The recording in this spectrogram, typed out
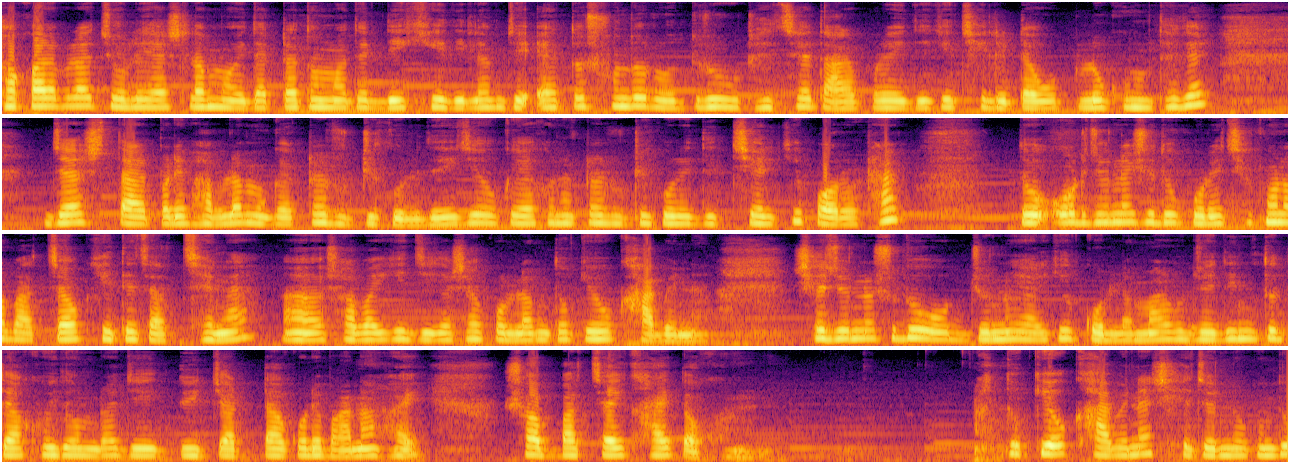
সকালবেলা চলে আসলাম ওয়েদারটা তোমাদের দেখিয়ে দিলাম যে এত সুন্দর রৌদ্র উঠেছে, তারপরে এদিকে ছেলেটা উঠল ঘুম থেকে। জাস্ট তারপরে ভাবলাম ওকে একটা রুটি করে দিই। যে ওকে এখন একটা রুটি করে দিচ্ছি আর কি পরোটা তো ওর জন্য শুধু করেছি, কোনো বাচ্চাও খেতে চাচ্ছে না। সবাইকে জিজ্ঞাসা করলাম, তো কেউ খাবে না। সেজন্য শুধু ওর জন্যই আর কি করলাম। আর যেদিন তো দেখোই তোমরা যে দুই চারটা করে বানা হয়, সব বাচ্চাই খায় তখন। তো কেউ খাবে না, সেজন্য কিন্তু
